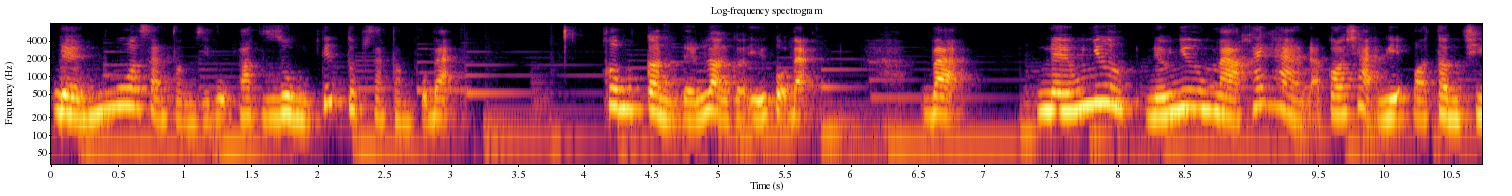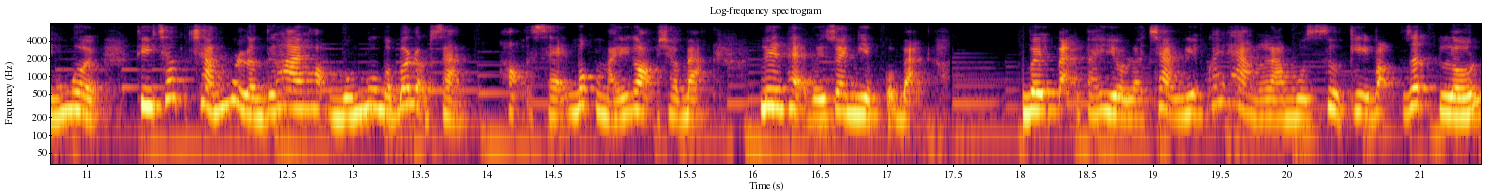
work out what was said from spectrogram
để mua sản phẩm dịch vụ hoặc dùng tiếp tục sản phẩm của bạn. Không cần đến lời gợi ý của bạn. Và nếu như nếu như mà khách hàng đã có trải nghiệm ở tầm 9 10 thì chắc chắn một lần thứ hai họ muốn mua một bất động sản, họ sẽ bốc máy gọi cho bạn, liên hệ với doanh nghiệp của bạn. Vậy bạn phải hiểu là trải nghiệm khách hàng là một sự kỳ vọng rất lớn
